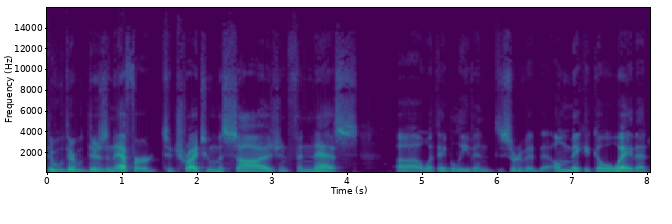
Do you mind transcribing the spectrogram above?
there, there there's an effort to try to massage and finesse uh, what they believe in to sort of uh, make it go away. That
